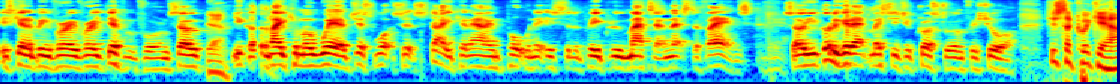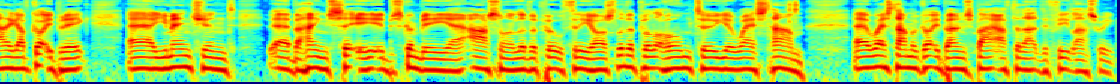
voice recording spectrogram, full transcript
it's going to be very, very different for them. So yeah. you've got to make them aware of just what's at stake and how important it is to the people who matter, and that's the fans. Yeah. So you've got to get that message across to them for sure. Just a quickie, Harry, I've got to break. Uh, you mentioned uh, behind City, it's going to be uh, Arsenal and Liverpool, three horse. Liverpool at home to your West Ham. Uh, West Ham have got to bounce back after that defeat last week.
